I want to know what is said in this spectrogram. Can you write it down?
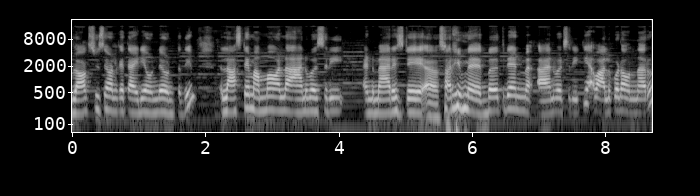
బ్లాగ్స్ చూసే వాళ్ళకైతే ఐడియా ఉండే ఉంటుంది. లాస్ట్ టైం అమ్మ వాళ్ళ anniversary and marriage day sorry birthday and యానివర్సరీకి వాళ్ళు కూడా ఉన్నారు.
